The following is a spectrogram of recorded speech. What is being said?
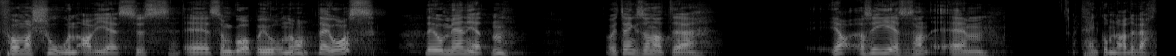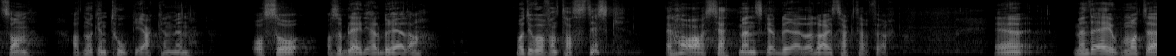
formasjonen av Jesus eh, som går på jorden nå, det er jo oss. Det er jo menigheten. Og jeg tenker sånn at eh, Ja, altså Jesus han eh, Tenk om det hadde vært sånn at noen tok i jakken min, og så, og så ble de helbreda. Det måtte jo være fantastisk. Jeg har sett mennesker bli redda. Det har jeg sagt her før. Eh, men det er jo på en måte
